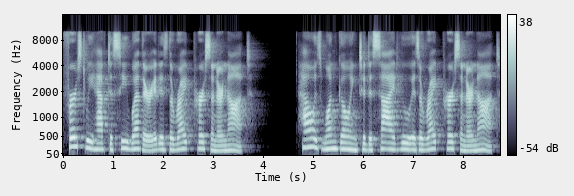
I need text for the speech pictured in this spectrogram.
First, we have to see whether it is the right person or not. How is one going to decide who is a right person or not?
